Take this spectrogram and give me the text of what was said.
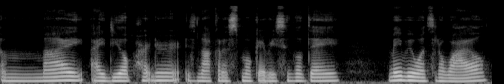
um, my ideal partner is not going to smoke every single day, maybe once in a while,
